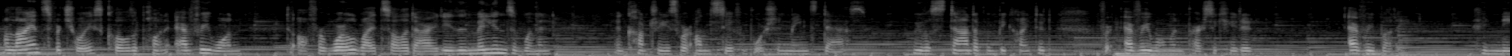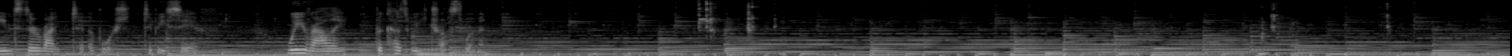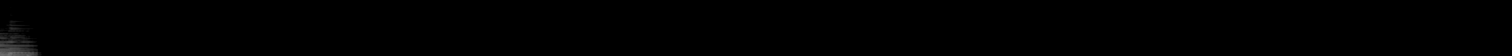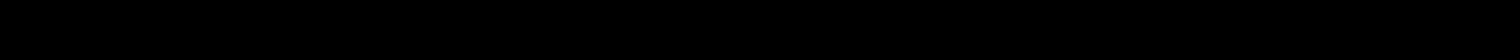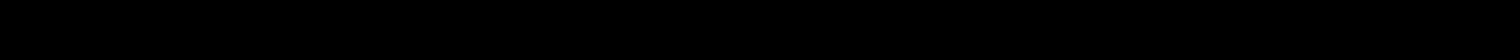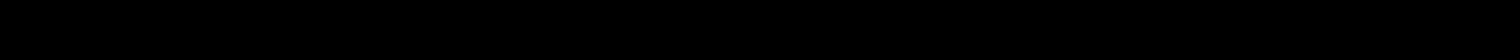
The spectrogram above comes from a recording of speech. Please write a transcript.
Alliance for Choice calls upon everyone to offer worldwide solidarity to the millions of women in countries where unsafe abortion means death. We will stand up and be counted for every woman persecuted, everybody who needs the right to abortion to be safe. We rally because we trust women.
